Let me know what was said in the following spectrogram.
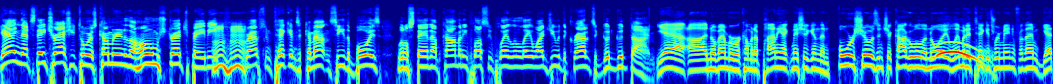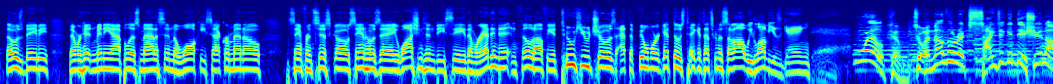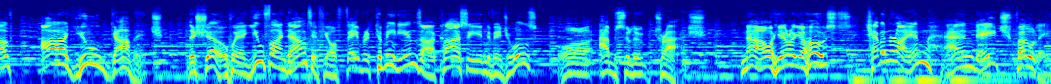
Gang, that Stay Trashy tour is coming into the home stretch, baby. Mm-hmm. Grab some tickets and come out and see the boys. Little stand up comedy. Plus, we play a little AYG with the crowd. It's a good, good time. Yeah, uh, in November, we're coming to Pontiac, Michigan, then four shows in Chicago, Illinois. Limited tickets remaining for them. Get those, baby. Then we're hitting Minneapolis, Madison, Milwaukee, Sacramento, San Francisco, San Jose, Washington, D.C. Then we're heading it in Philadelphia. Two huge shows at the Fillmore. Get those tickets. That's going to sell out. We love yous, gang. Welcome to another exciting edition of Are You Garbage? The show where you find out if your favorite comedians are classy individuals or absolute trash. Now, here are your hosts, Kevin Ryan and H. Foley.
